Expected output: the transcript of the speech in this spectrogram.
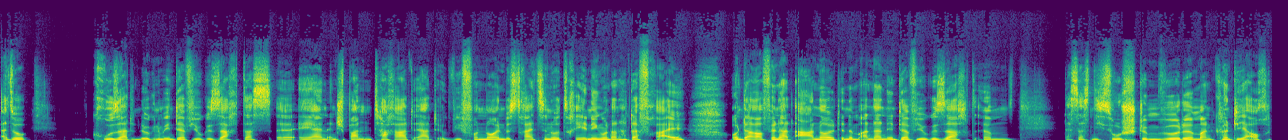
also Kruse hat in irgendeinem Interview gesagt, dass äh, er einen entspannten Tag hat. Er hat irgendwie von 9 bis 13 Uhr Training und dann hat er frei. Und daraufhin hat Arnold in einem anderen Interview gesagt, ähm, dass das nicht so stimmen würde. Man könnte ja auch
